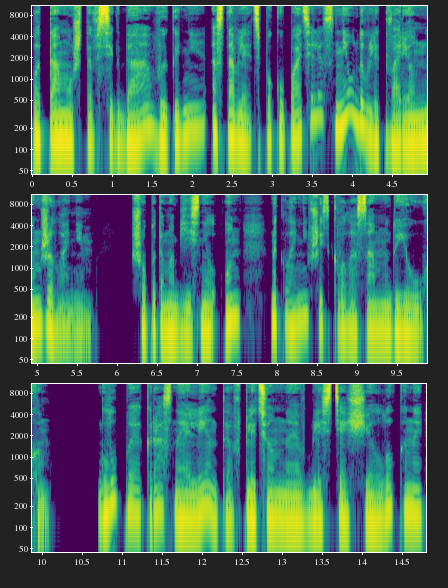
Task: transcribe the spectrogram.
потому что всегда выгоднее оставлять покупателя с неудовлетворенным желанием, шепотом объяснил он, наклонившись к волосам над ее ухом. Глупая красная лента, вплетенная в блестящие локоны,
